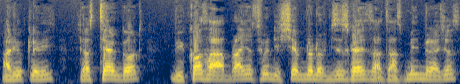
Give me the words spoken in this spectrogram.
How do you claim it? Just tell God, because I am righteous through the shed blood of Jesus Christ that has made me righteous,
